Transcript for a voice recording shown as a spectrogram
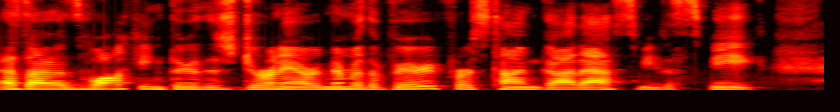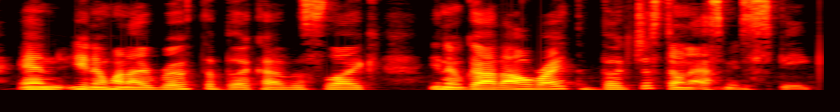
As I was walking through this journey, I remember the very first time God asked me to speak. And, you know, when I wrote the book, I was like, you know, God, I'll write the book. Just don't ask me to speak.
